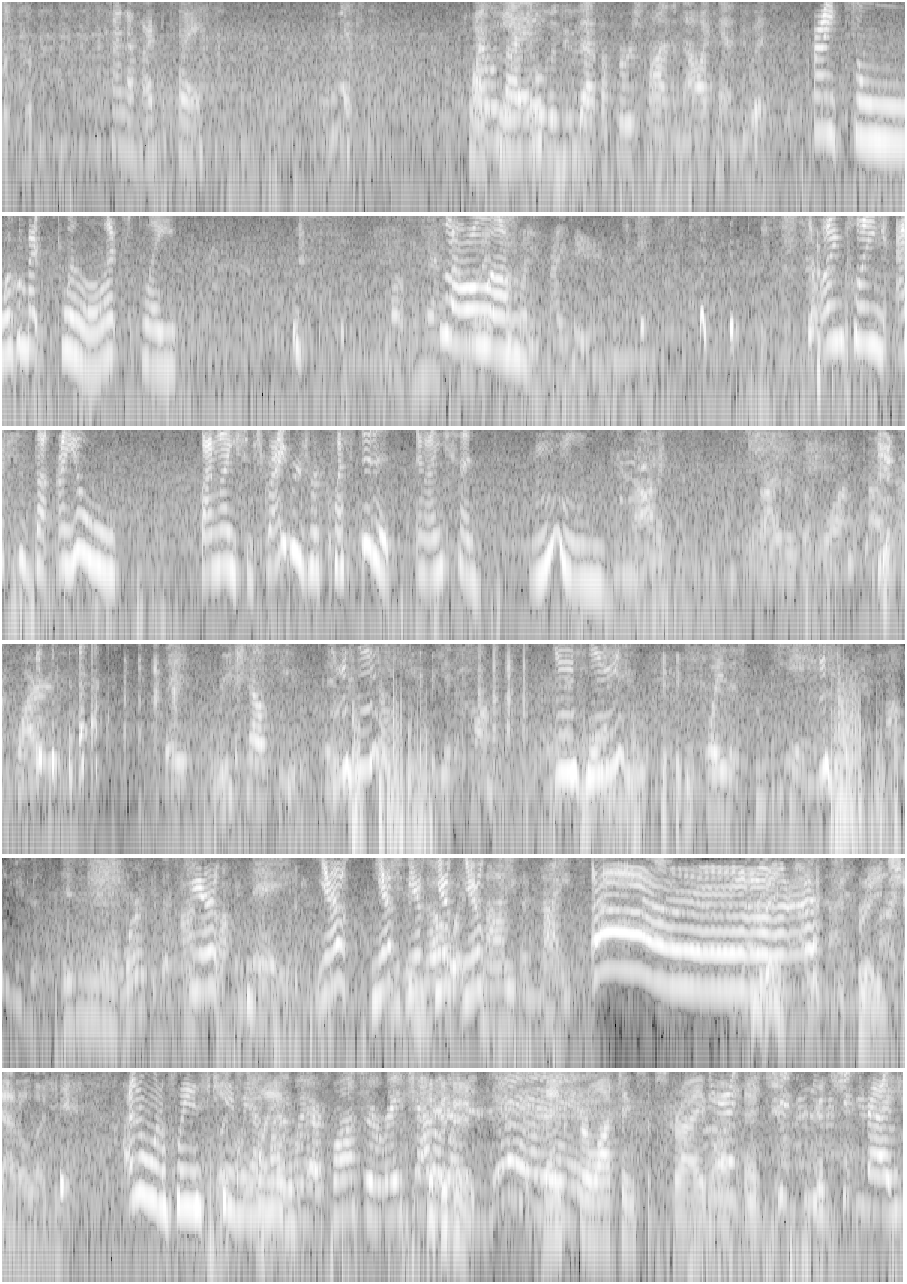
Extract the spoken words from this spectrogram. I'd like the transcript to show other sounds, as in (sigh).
It's kind of hard to play. Damn it. Can Why see was I able everything? to do that the first time and now I can't do it? Alright, so welcome back to a Let's Play. (laughs) So, um, Play right. (laughs) So I'm playing Access.io. By my subscribers requested it, and I said, mmm. Non-existent subscribers uh, acquired. (laughs) They reached out to you. They reached out to you via the comments. and told you to play this poopy game that probably isn't, isn't even worth the time Yep. of fucking day. Yep, yep, even yep, though yep, it's yep. not even night. Ah! Raid Shadow Legends. I don't want to play this game Let's Oh yeah, anymore. by the way, our sponsor, Raid Shadow (laughs) Legends. Yay! Thanks for watching. Subscribe. Alright, Okay. eat shit, eat Good- shit, and die.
